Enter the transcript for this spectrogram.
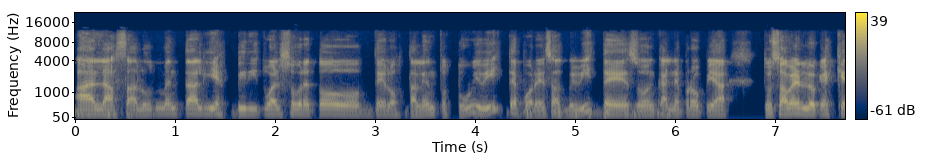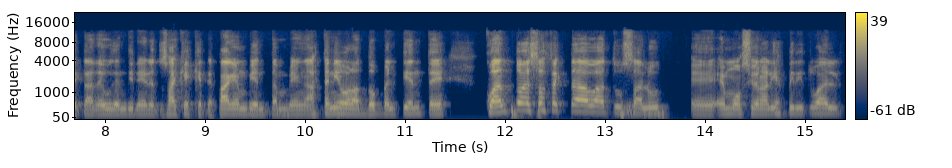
a la salud mental y espiritual, sobre todo de los talentos. Tú viviste por eso, viviste eso en carne propia, tú sabes lo que es que te adeuden dinero, tú sabes que es que te paguen bien también, has tenido las dos vertientes. ¿Cuánto eso afectaba tu salud eh, emocional y espiritual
